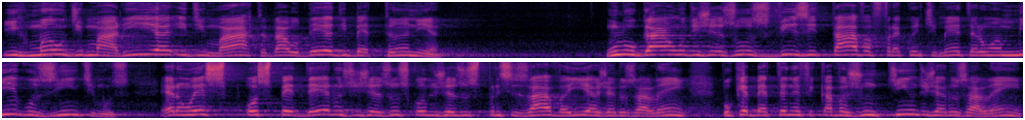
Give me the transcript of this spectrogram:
irmão de Maria e de Marta, da aldeia de Betânia, um lugar onde Jesus visitava frequentemente, eram amigos íntimos, eram hospedeiros de Jesus quando Jesus precisava ir a Jerusalém, porque Betânia ficava juntinho de Jerusalém,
